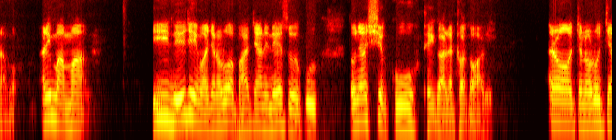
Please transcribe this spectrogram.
တာပေါ့အဲ့ဒီမှာမှဒီ၄ချိန်မှာကျွန်တော်တို့ကဘာကြံနေလဲဆိုအခု3989ထိတ်ကလည်းထွက်သွားပြီ အဲ့တော့ကျွန်တော်တို့ကြံ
